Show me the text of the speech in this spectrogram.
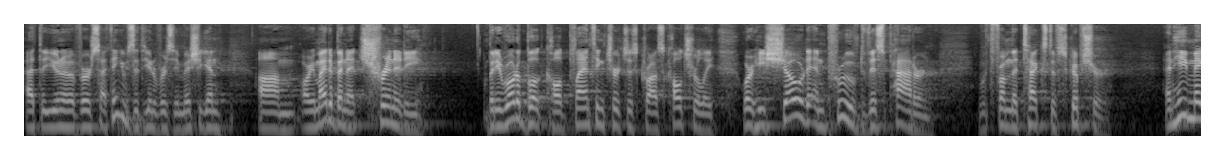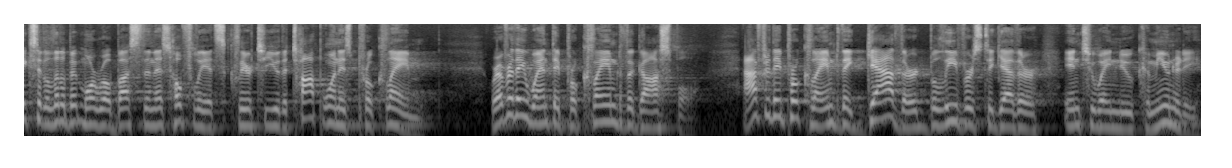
at the university, I think he was at the University of Michigan, um, or he might have been at Trinity. But he wrote a book called Planting Churches Cross Culturally, where he showed and proved this pattern from the text of Scripture. And he makes it a little bit more robust than this. Hopefully, it's clear to you. The top one is proclaim. Wherever they went, they proclaimed the gospel. After they proclaimed, they gathered believers together into a new community.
